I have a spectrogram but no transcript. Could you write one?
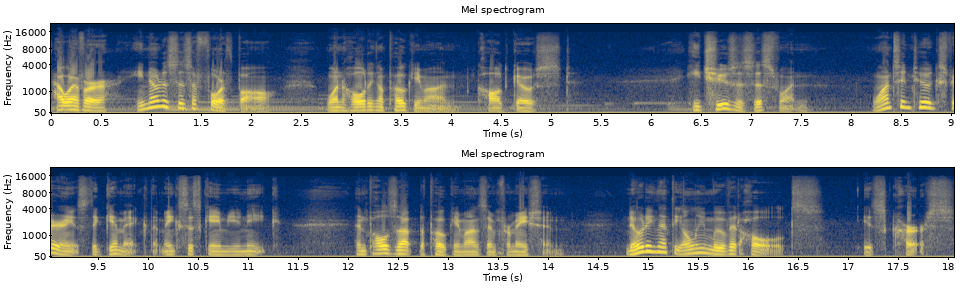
However, he notices a fourth ball, one holding a Pokemon called Ghost. He chooses this one, wanting to experience the gimmick that makes this game unique, and pulls up the Pokemon's information, noting that the only move it holds is Curse.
